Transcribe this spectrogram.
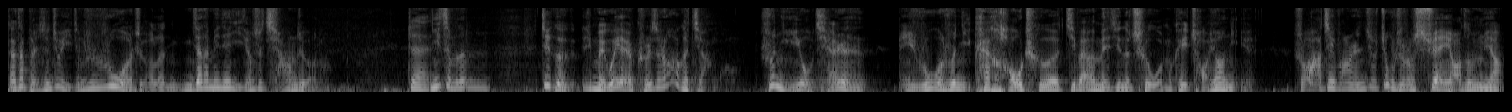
但他本身就已经是弱者了，你你在他面前已经是强者了，对，你怎么能？嗯，这个美国演员 Chris Rock 讲过，说你有钱人，你如果说你开豪车几百万美金的车，我们可以嘲笑你，说啊这帮人就就知道炫耀怎么怎么样，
